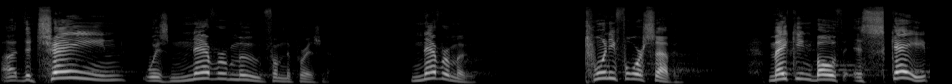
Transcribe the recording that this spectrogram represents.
Uh, the chain was never moved from the prisoner, never moved, 24 7, making both escape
